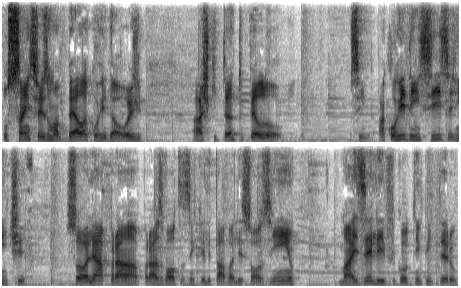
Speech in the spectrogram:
O Sainz fez uma bela corrida hoje. Acho que tanto pelo. Assim, a corrida em si, se a gente só olhar para as voltas em que ele estava ali sozinho, mas ele ficou o tempo inteiro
